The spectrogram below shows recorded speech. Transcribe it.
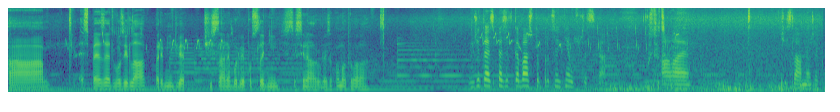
A SPZ vozidla, první dvě čísla nebo dvě poslední, jste si náhodou nezapamatovala? Vím, že ta SPZ byla stoprocentně ústecká. Ústecká. Ale čísla neřekl.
